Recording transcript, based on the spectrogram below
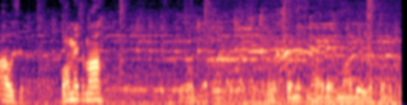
આવજો કોમેન્ટમાં. કોમેન્ટમાં હરે મહાદેવ લખવાનું.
